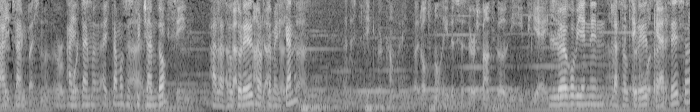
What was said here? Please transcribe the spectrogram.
ahí, estamos, escuchando a las autoridades norteamericanos Luego vienen las autoridades francesas,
